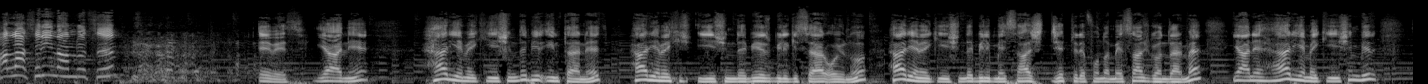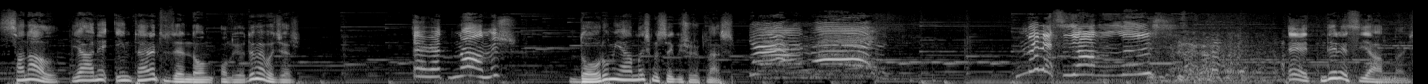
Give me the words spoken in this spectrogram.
Allah seni inandırsın. Evet yani her yemek yiyişinde bir internet, her yemek yiyişinde bir bilgisayar oyunu, her yemek yiyişinde bir mesaj, cep telefonuna mesaj gönderme. Yani her yemek yiyişin bir sanal yani internet üzerinde ol- oluyor değil mi Bıcır? Evet ne olmuş? Doğru mu yanlış mı sevgili çocuklar? Neresi yanlış? Evet neresi yanlış?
